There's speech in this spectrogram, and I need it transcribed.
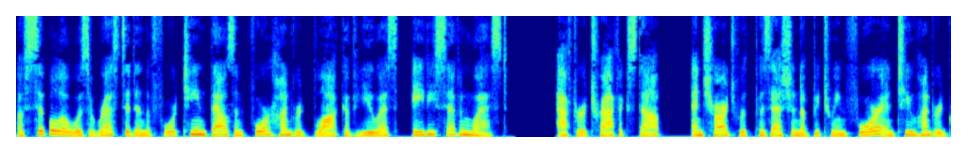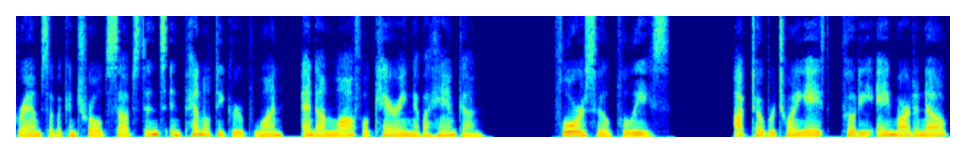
of Cibolo was arrested in the 14,400 block of US 87 West. After a traffic stop, and charged with possession of between 4 and 200 grams of a controlled substance in Penalty Group 1 and unlawful carrying of a handgun. Floresville Police. October 28, Cody A. Martineau,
